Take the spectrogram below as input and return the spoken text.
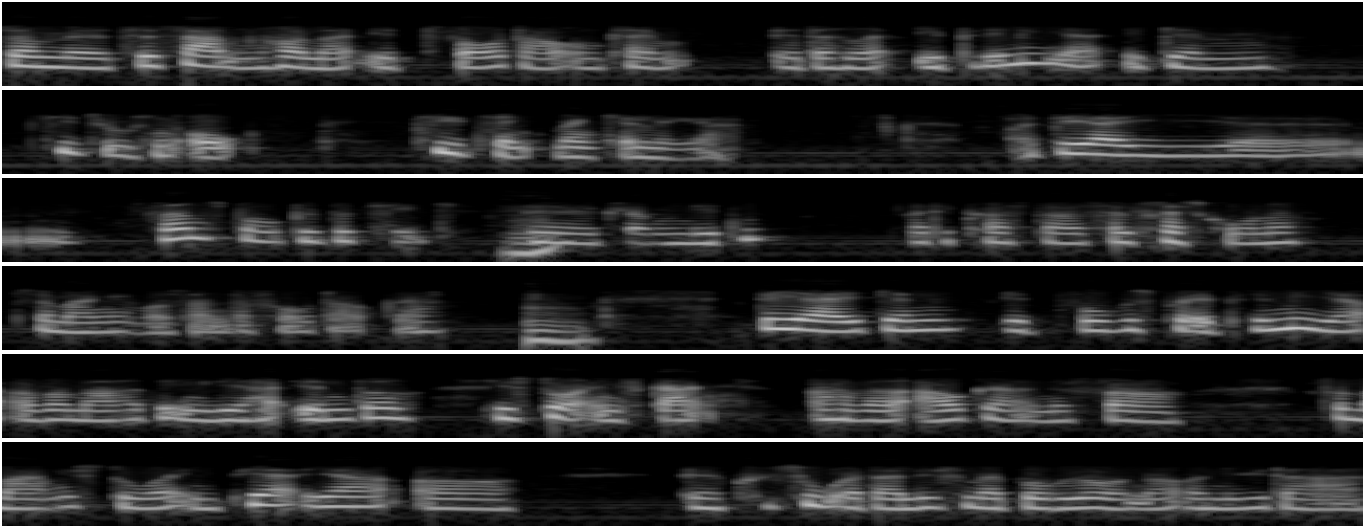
som øh, tilsammen holder et foredrag omkring, øh, der hedder Epidemier igennem 10.000 år. 10 ting, man kan lære. Og det er i øh, Fredensborg Bibliotek Mm. øh, kl. 19, og det koster også 50 kroner, så mange af vores andre foredrag gør. Mm. Det er igen et fokus på epidemier, og hvor meget det egentlig har ændret historiens gang, og har været afgørende for, for mange store imperier og øh, kulturer, der ligesom er bukket under, og nye, der,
